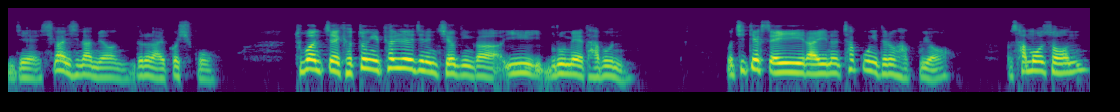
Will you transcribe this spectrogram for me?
이제 시간이 지나면 늘어날 것이고 두 번째 교통이 편리해지는 지역인가 이 물음의 답은 뭐 GTX A 라인은 착공이 들어갔고요. 3호선, 뭐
